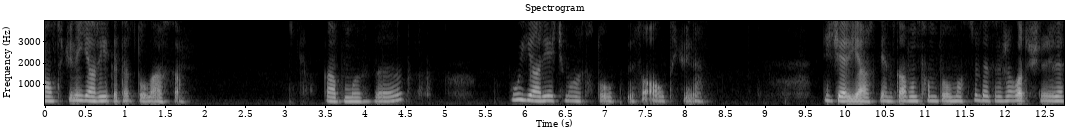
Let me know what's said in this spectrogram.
6 günə yarıya qədər dolarsa, qabımızdır. Bu yarıya kimi artıq dolub, özü 6 günə. Digər yarısı, yəni qabın tam dolması üçün bəzən uşaqlar düşünür elə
